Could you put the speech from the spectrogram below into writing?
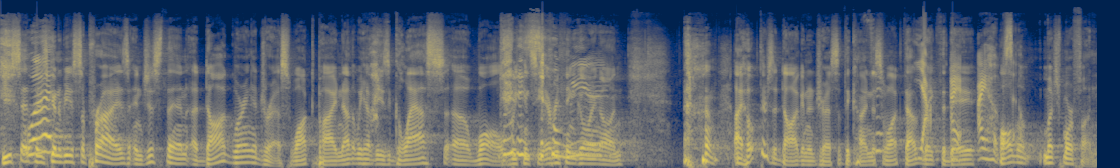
You said there's going to be a surprise, and just then a dog wearing a dress walked by. Now that we have these glass uh, walls, we can see so everything going on. I hope there's a dog in a dress at the kindness walk. That would Yeah, make the day I hope all so. The much more fun.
